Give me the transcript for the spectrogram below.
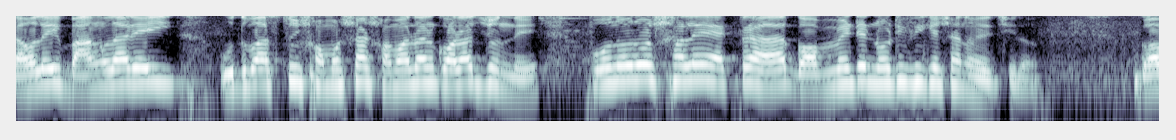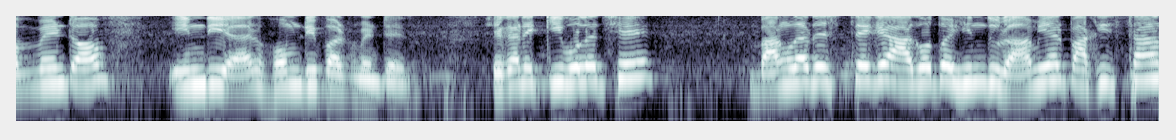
তাহলে এই বাংলার এই উদ্বাস্তু সমস্যার সমাধান করার জন্যে পনেরো সালে একটা গভর্নমেন্টের নোটিফিকেশান হয়েছিল। গভর্নমেন্ট অফ ইন্ডিয়ার হোম ডিপার্টমেন্টের সেখানে কি বলেছে? বাংলাদেশ থেকে আগত হিন্দুরা, আমি আর পাকিস্তান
